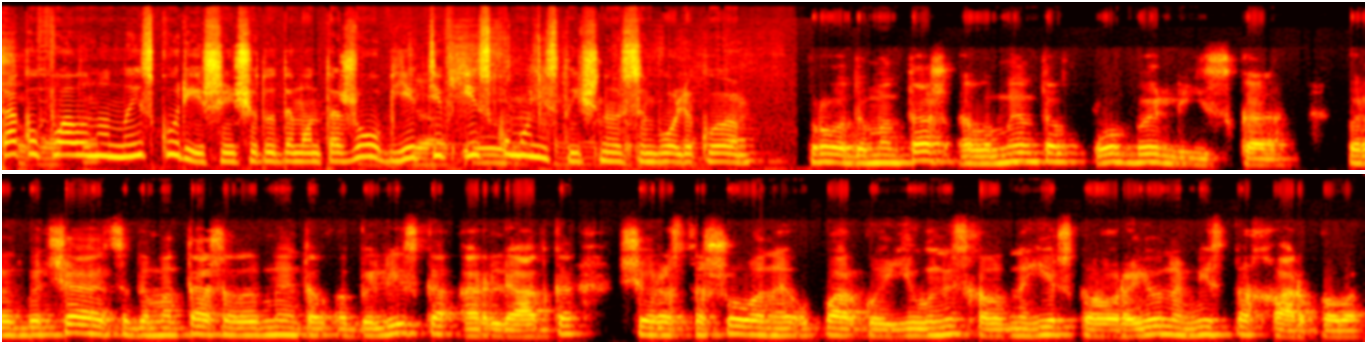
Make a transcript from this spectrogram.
Так ухвалено низку рішень щодо демонтажу об'єктів із комуністичною символікою. про демонтаж елементів обеліска. Передбачається демонтаж елементів обеліска Орлятка, що розташований у парку Юніс Холодногірського району міста Харкова.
